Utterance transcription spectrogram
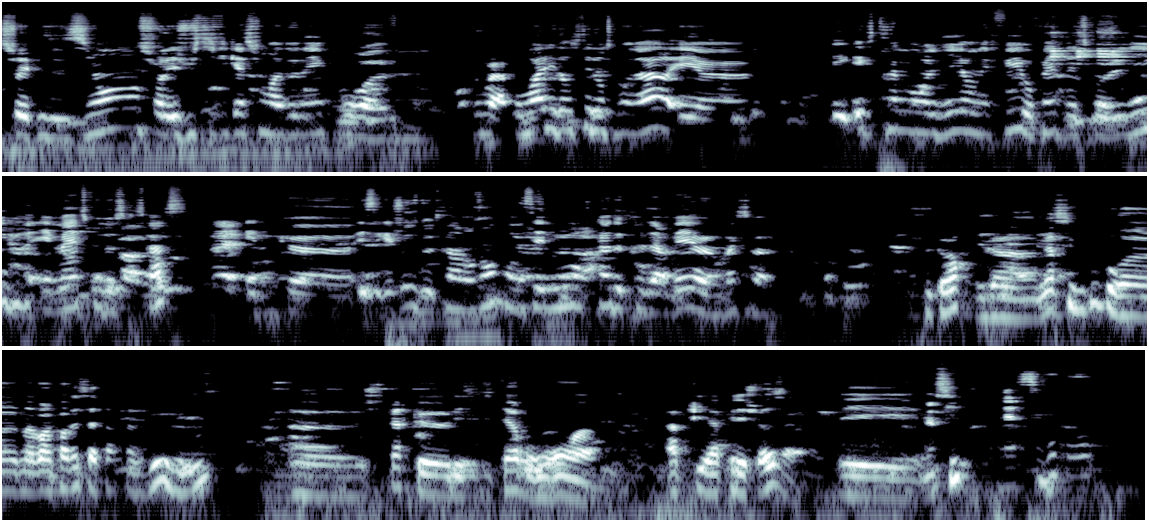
sur les prises de décision, sur les justifications à donner pour. Euh, donc voilà, pour moi, l'identité de l'entrepreneur est, euh, est extrêmement liée en effet au fait d'être libre et maître de ce qui se passe. Et donc, euh, et c'est quelque chose de très important qu'on essaie nous en tout cas de préserver au maximum. D'accord. Et ben, merci beaucoup pour m'avoir accordé cette interview, Julie. J'espère que les éditeurs auront appris, appris les choses. Et merci. Merci beaucoup.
